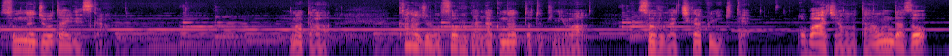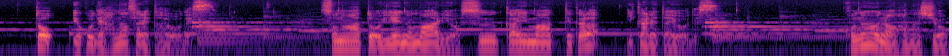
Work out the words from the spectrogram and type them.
そんな状態ですから。また彼女の祖父が亡くなった時には祖父が近くに来て「おばあちゃんを頼んだぞ」と横で話されたようです。その後家の周りを数回回ってから行かれたようです。このようなお話を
